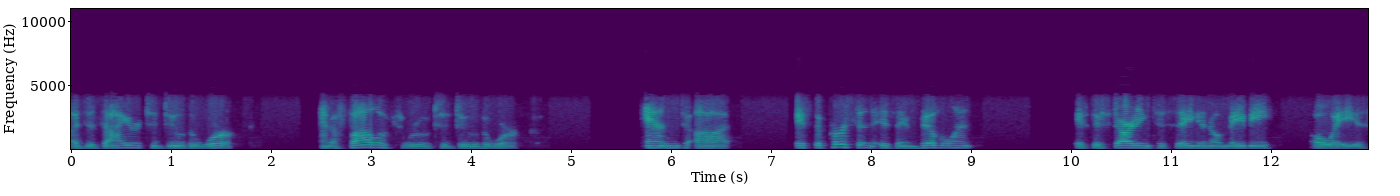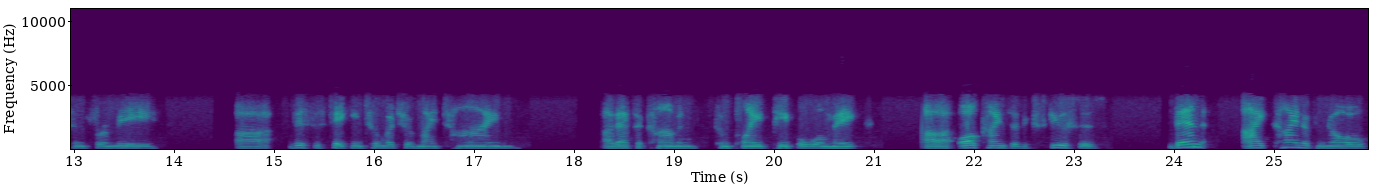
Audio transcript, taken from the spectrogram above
a desire to do the work, and a follow through to do the work. And uh, if the person is ambivalent, if they're starting to say, you know, maybe OA isn't for me, uh, this is taking too much of my time, uh, that's a common complaint people will make, uh, all kinds of excuses, then I kind of know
